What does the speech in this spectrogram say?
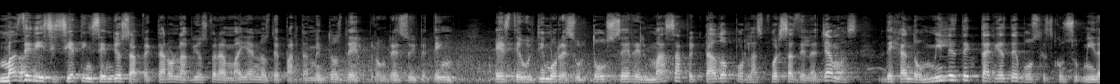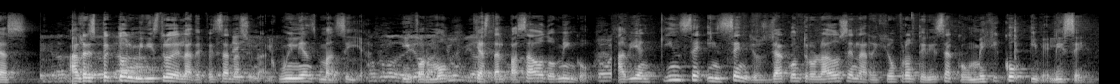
Más de 17 incendios afectaron la biosfera maya en los departamentos de El Progreso y Petén. Este último resultó ser el más afectado por las fuerzas de las llamas, dejando miles de hectáreas de bosques consumidas. Al respecto, el ministro de la Defensa Nacional, Williams Mancilla, informó que hasta el pasado domingo habían 15 incendios ya controlados en la región fronteriza con México y Belice.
